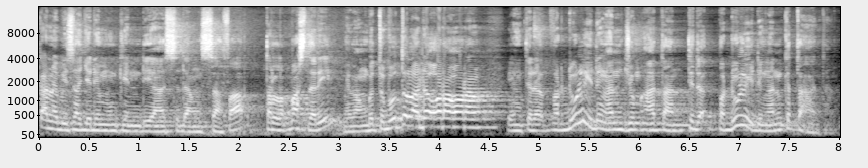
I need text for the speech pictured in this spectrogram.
Karena bisa jadi mungkin dia sedang safar, terlepas dari memang betul-betul ada orang-orang yang tidak peduli dengan Jumatan, tidak peduli dengan ketaatan.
